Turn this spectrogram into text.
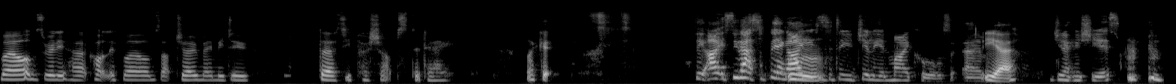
My arms really hurt. Can't lift my arms up." Joe made me do thirty push-ups today. Like it. See, I see. That's the thing. Mm. I used to do Jillian Michaels. Um, yeah. Do you know who she is? and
